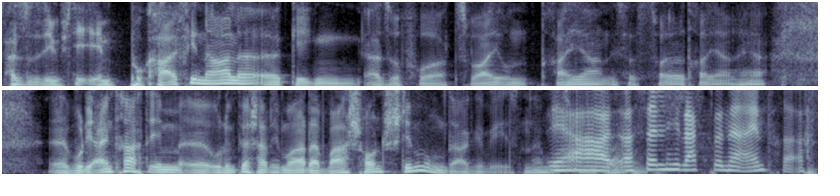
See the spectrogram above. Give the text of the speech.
Also die, die, im Pokalfinale äh, gegen, also vor zwei und drei Jahren, ist das zwei oder drei Jahre her, äh, wo die Eintracht im äh, Olympiastadion war, da war schon Stimmung da gewesen. Ne, Ja, wahrscheinlich lag es an der Eintracht.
